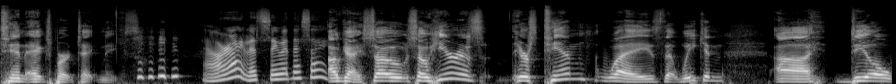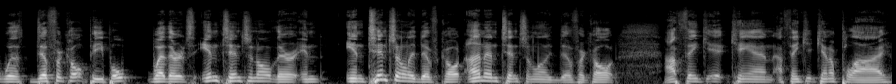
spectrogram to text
10 expert techniques. All right, let's see what they say. Okay, so so here is here's ten ways that we can uh, deal with difficult people, whether it's intentional, they're in, intentionally difficult, unintentionally difficult. I think it can. I think it can apply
